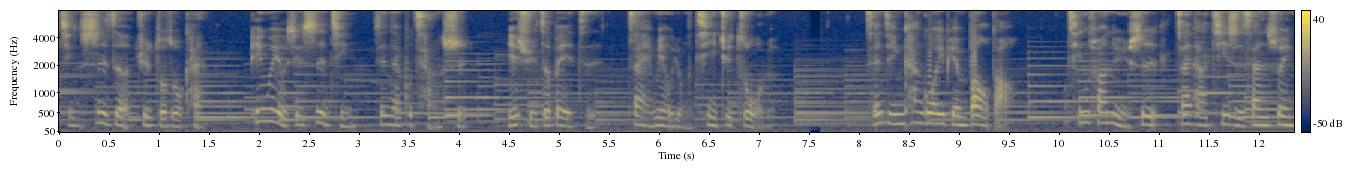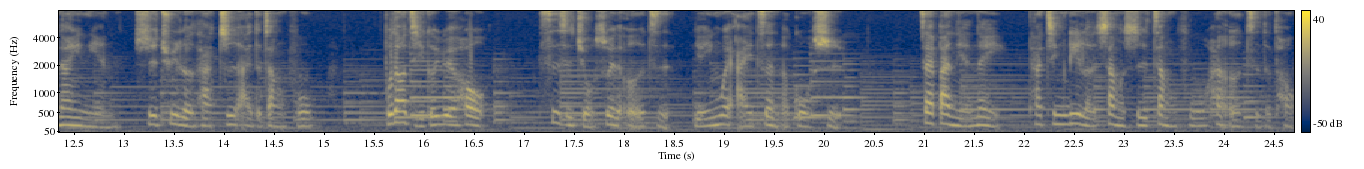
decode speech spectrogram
请试着去做做看。因为有些事情现在不尝试，也许这辈子再也没有勇气去做了。曾经看过一篇报道，青川女士在她七十三岁那一年失去了她挚爱的丈夫，不到几个月后，四十九岁的儿子也因为癌症而过世。在半年内，她经历了丧失丈夫和儿子的痛，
